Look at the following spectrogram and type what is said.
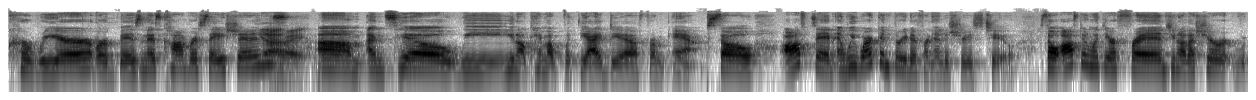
career or business conversations Yeah. Right. um, until we, you know, came up with the idea from AMP. So often, and we work in three different industries too. So often with your friends, you know, that's your,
